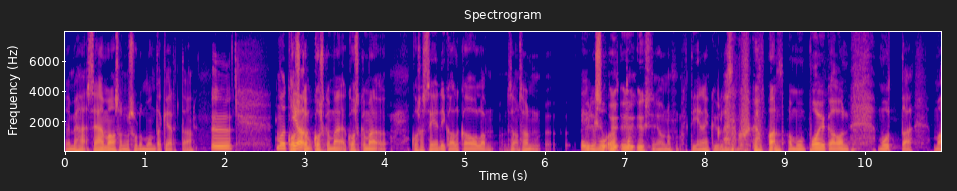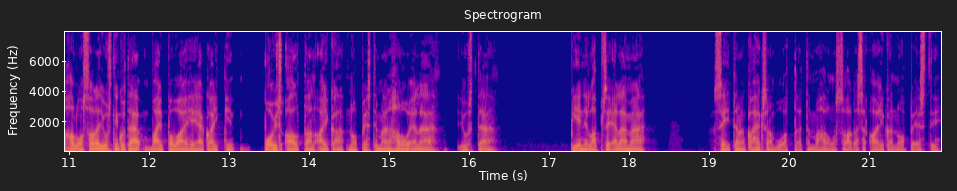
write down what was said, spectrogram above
Ja mehän, sehän mä oon sanonut sulle monta kertaa. Mm, mut koska, jo. koska, mä, koska, mä, koska se alkaa olla, se on, se on Yksi, yli, y, y, yksi joo, no, tiedän kyllä, kuinka vanha mun poika on, mutta mä haluan saada just niin tämä vaippavaihe ja kaikki pois altaan aika nopeasti. Mä en halua elää just tämä pieni lapsen elämää 7-8 vuotta, että mä haluan saada se aika nopeasti.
